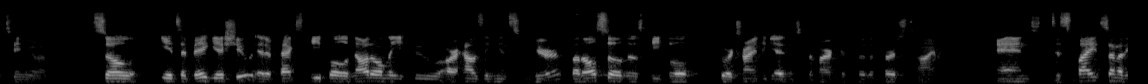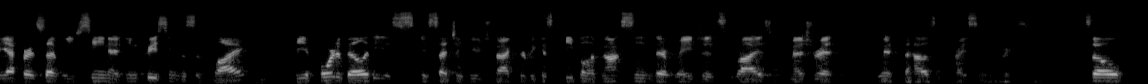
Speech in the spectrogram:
continuum. So it's a big issue. It affects people not only who are housing insecure, but also those people who are trying to get into the market for the first time. And despite some of the efforts that we've seen at increasing the supply, the affordability is, is such a huge factor because people have not seen their wages rise measure it with the housing price increase. So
